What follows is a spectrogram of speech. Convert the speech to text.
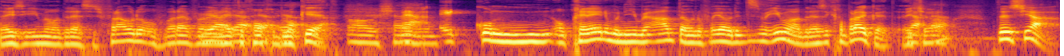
deze e-mailadres is fraude of whatever, en heeft ja, hem gewoon ja, geblokkeerd. ja. Oh, shit. Ja, ik kon op geen ene manier meer aantonen van, yo, dit is mijn e-mailadres, ik gebruik het, weet je wel. Dus ja,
